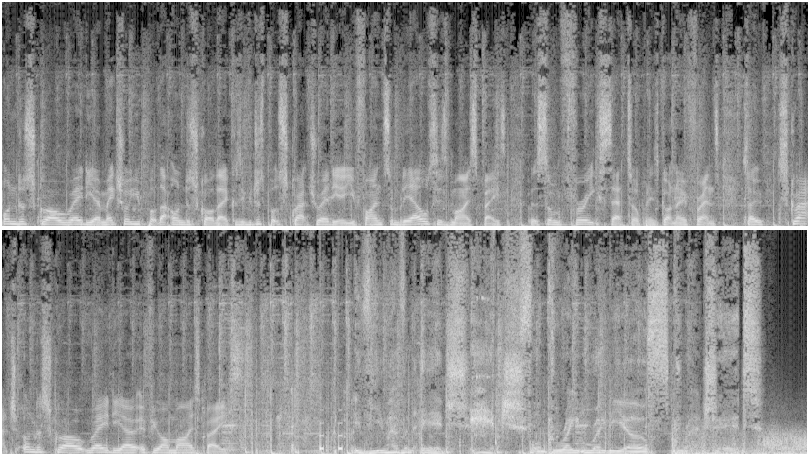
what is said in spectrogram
underscore radio. Make sure you put that underscore there, because if you just put scratch radio, you find somebody else's MySpace that some freak set up and he's got no friends. So scratch underscore radio if you're on MySpace. If you have an itch, itch for great radio, scratch it.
